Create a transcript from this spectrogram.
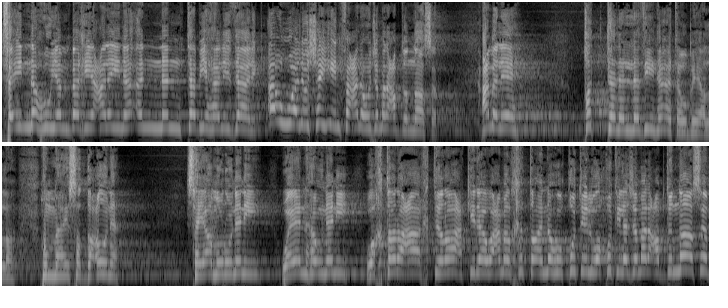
فإنه ينبغي علينا أن ننتبه لذلك. أول شيء فعله جمال عبد الناصر. عمل إيه؟ قتل الذين أتوا به الله. هم يصدعون سيأمرونني وينهونني. واخترع اختراع كده وعمل خطة أنه قتل وقتل جمال عبد الناصر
